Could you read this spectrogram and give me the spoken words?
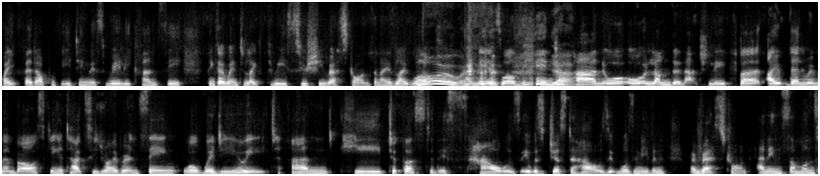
quite fed up of eating this really fancy. I think I went to like three sushi restaurants, and I was like, well, No. I may as well be in Yeah. Japan or, or London actually. But I then remember asking a taxi driver and saying, Well, where do you eat? And he took us to this house. It was just a house, it wasn't even a restaurant. And in someone's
